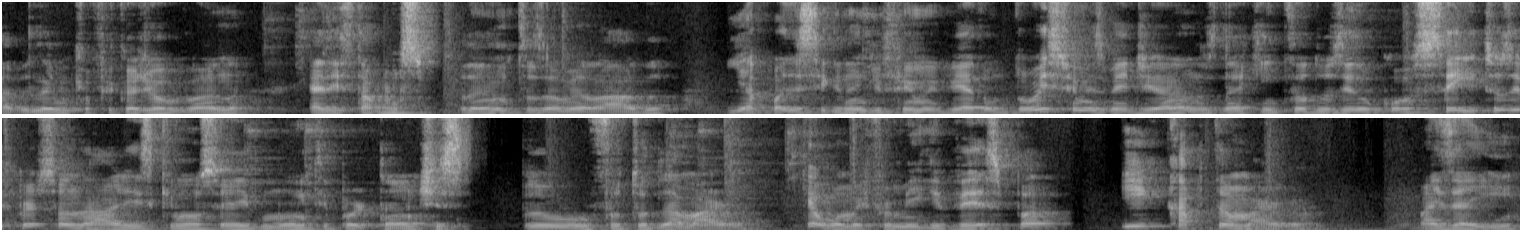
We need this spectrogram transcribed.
Eu lembro que eu fui com a Giovanna, ela estava aos prantos ao meu lado. E após esse grande filme vieram dois filmes medianos, né, que introduziram conceitos e personagens que vão ser muito importantes pro futuro da Marvel, que é o Homem-Formiga e Vespa e Capitã Marvel. Mas aí,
